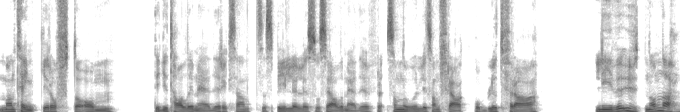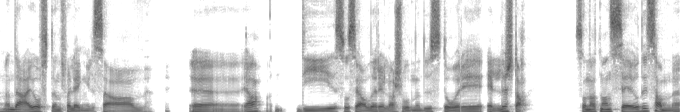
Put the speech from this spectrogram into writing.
man tenker ofte om digitale medier, ikke sant? spill eller sosiale medier, som noe liksom frakoblet fra livet utenom, da. Men det er jo ofte en forlengelse av Eh, ja, de sosiale relasjonene du står i ellers, da. Sånn at man ser jo de samme,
